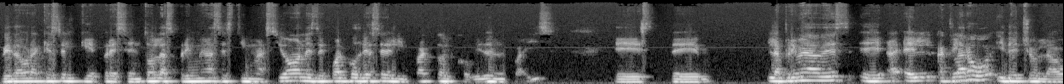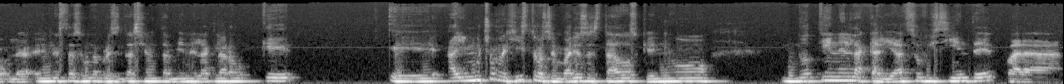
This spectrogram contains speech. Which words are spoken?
Ridaura, que es el que presentó las primeras estimaciones de cuál podría ser el impacto del COVID en el país. Este, la primera vez eh, él aclaró, y de hecho en esta segunda presentación también él aclaró que eh, hay muchos registros en varios estados que no, no tienen la calidad suficiente para,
